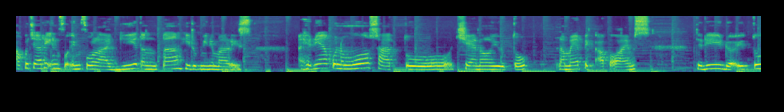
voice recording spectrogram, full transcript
aku cari info-info lagi tentang hidup minimalis. Akhirnya aku nemu satu channel YouTube namanya Pick Up Limes. Jadi Do itu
